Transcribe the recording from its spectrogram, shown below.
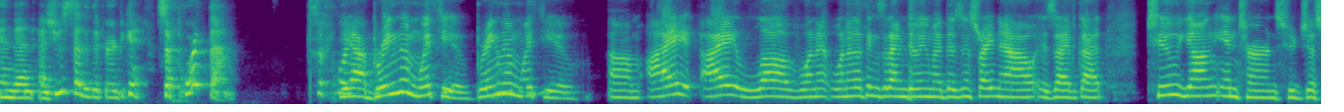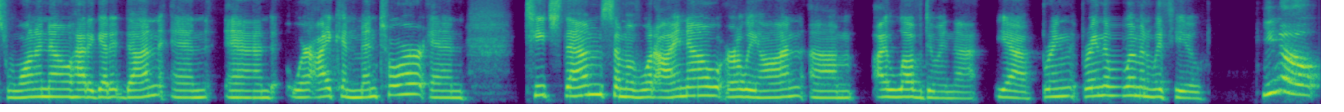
And then, as you said at the very beginning, support them. Support. Yeah, bring them with you. Bring them with you. Um, I I love one of one of the things that I'm doing in my business right now is I've got two young interns who just want to know how to get it done and and where I can mentor and teach them some of what I know early on. Um, I love doing that. Yeah, bring bring the women with you. You know,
